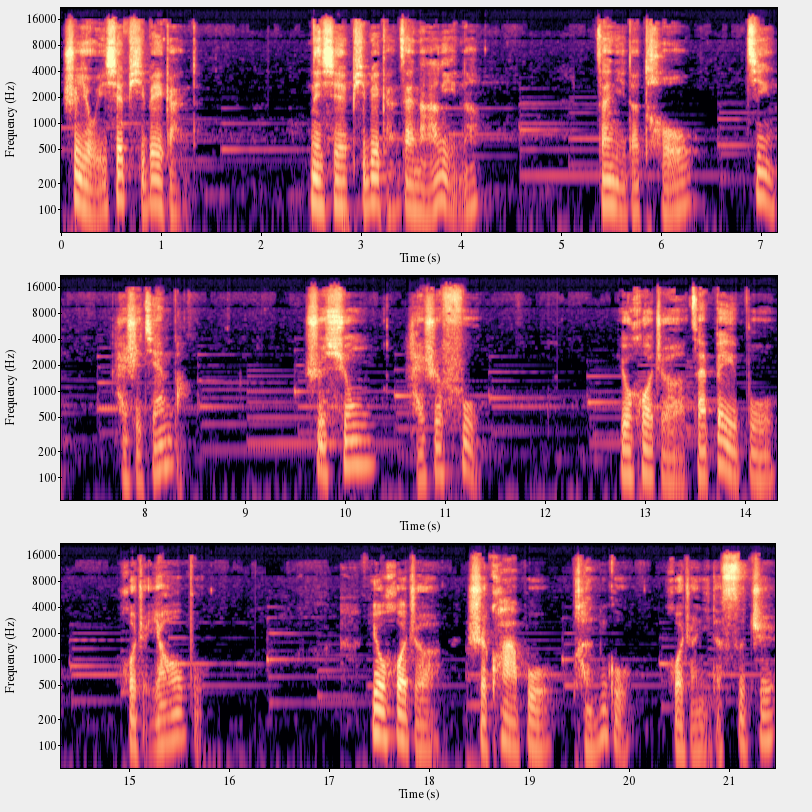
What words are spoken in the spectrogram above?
是有一些疲惫感的，那些疲惫感在哪里呢？在你的头、颈，还是肩膀？是胸还是腹？又或者在背部，或者腰部？又或者是胯部、盆骨，或者你的四肢？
